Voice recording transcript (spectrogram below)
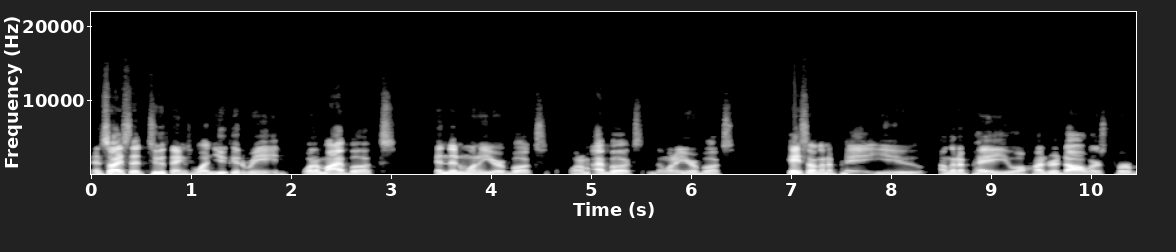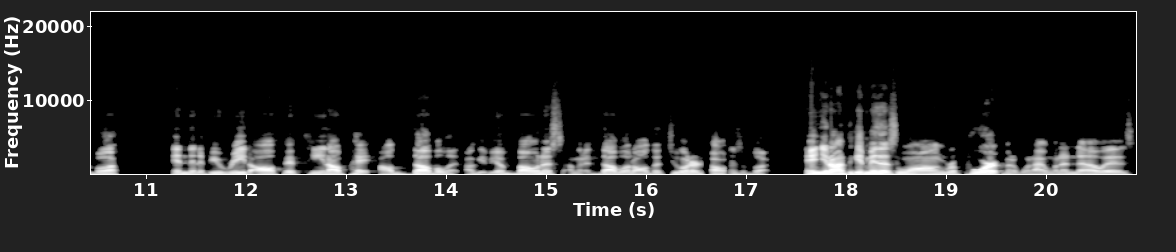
And so I said two things. One, you could read one of my books, and then one of your books, one of my books, and then one of your books. Okay, so I'm going to pay you. I'm going to pay you a hundred dollars per book, and then if you read all 15, I'll pay. I'll double it. I'll give you a bonus. I'm going to double it all to 200 dollars a book. And you don't have to give me this long report, but what I want to know is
